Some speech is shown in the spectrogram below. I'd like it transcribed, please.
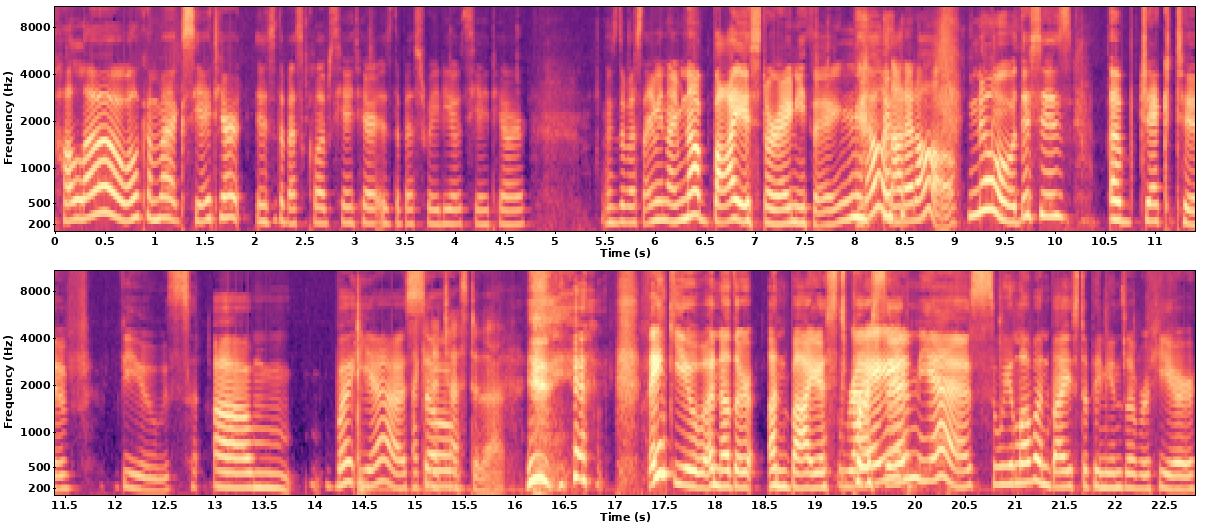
Hello, welcome back. CITR is the best club. CITR is the best radio. CITR is the best. I mean, I'm not biased or anything. No, not at all. no, this is objective views. Um, but yeah, I so can attest to that. Thank you, another unbiased Right? person. Yes, we love unbiased opinions over here,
